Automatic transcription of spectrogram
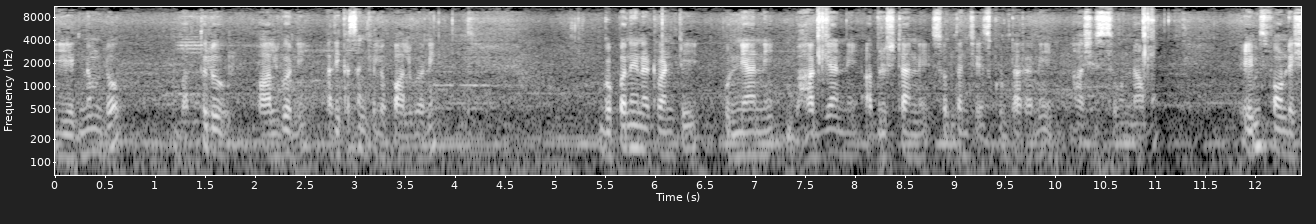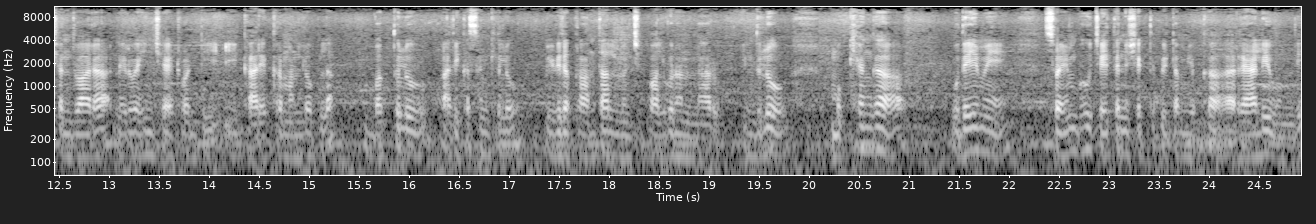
ఈ యజ్ఞంలో భక్తులు పాల్గొని అధిక సంఖ్యలో పాల్గొని గొప్పనైనటువంటి పుణ్యాన్ని భాగ్యాన్ని అదృష్టాన్ని సొంతం చేసుకుంటారని ఆశిస్తూ ఉన్నాము. ఎయిమ్స్ ఫౌండేషన్ ద్వారా నిర్వహించేటువంటి ఈ కార్యక్రమం లోపల భక్తులు అధిక సంఖ్యలో వివిధ ప్రాంతాల నుంచి పాల్గొననున్నారు. ఇందులో ముఖ్యంగా ఉదయమే స్వయంభూ చైతన్య శక్తిపీఠం యొక్క ర్యాలీ ఉంది.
